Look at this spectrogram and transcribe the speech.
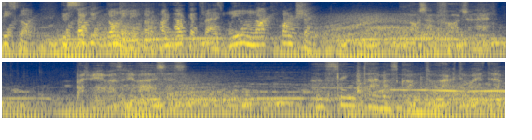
Francisco. The psychic dominator on Alcatraz will not function. Most unfortunate. But we have other devices. I think time has come to activate them.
